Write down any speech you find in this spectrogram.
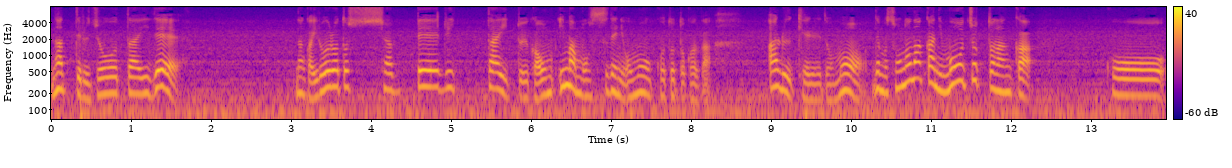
なってる状態でなんかいろいろと喋りたいというか今もすでに思うこととかがあるけれどもでもその中にもうちょっとなんかこ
